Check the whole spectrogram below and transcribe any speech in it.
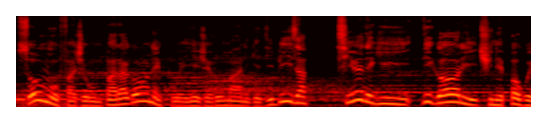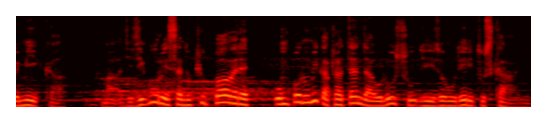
Sommo faccio un paragone con iese romaniche di Pisa, si vede che di Gori ce n'è poco e mica, ma di sicuro essendo più povere un po' non mica pretenda il lusso di suoi modelli toscani.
